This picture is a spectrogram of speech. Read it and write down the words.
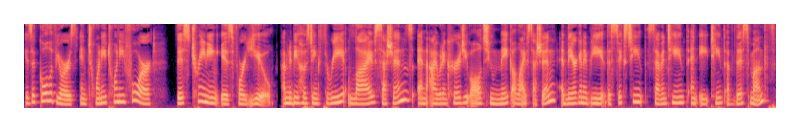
is a goal of yours in 2024, this training is for you. I'm going to be hosting three live sessions, and I would encourage you all to make a live session. And they are going to be the 16th, 17th, and 18th of this month.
